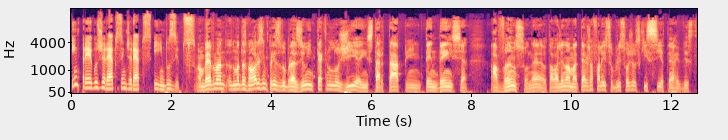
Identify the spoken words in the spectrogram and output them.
empregos diretos, indiretos e induzidos. A Ambev é uma, uma das maiores empresas do Brasil em tecnologia, em startup, em tendência, avanço, né? Eu estava lendo uma matéria, já falei sobre isso, hoje eu esqueci até a revista.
